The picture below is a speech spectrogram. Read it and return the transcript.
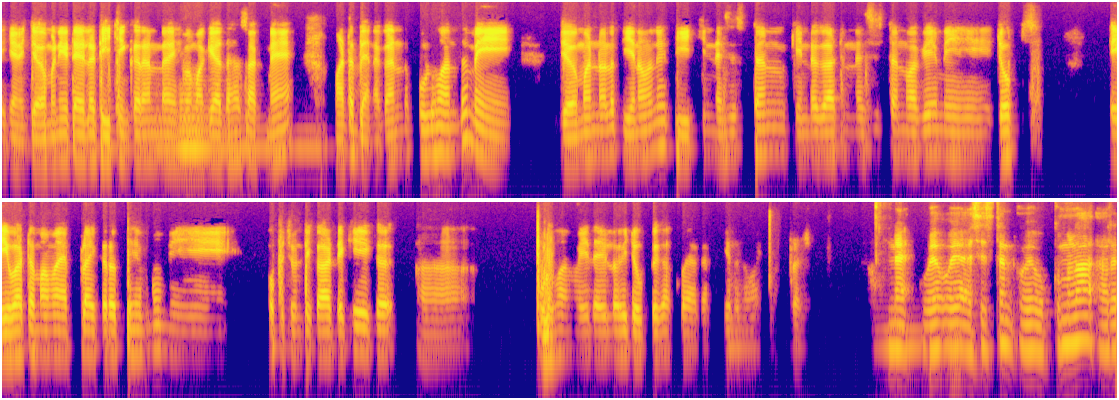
ඒ කියන්නේ ජර්මනියට එලා ටීචින් කරන්න එහෙම මගේ අදහසක් නැහැ. මට දැනගන්න පුළුවන්ද මේ ජර්මන් වල තියෙනවනේ ටීචින් ඇසිස්ටන්ට් කින්ඩර්ගාටන් ඇසිස්ටන්ට් වගේ මේ ජොබ්ස් ඒවට මම ඇප්ලයි කරොත් එහෙම මේ ඔපචුනිටි කාඩ් එකේ ඒක පුළුවන් වේද ඇවිල්ලා ඔය ජොබ් එකක් හොයාගන්න කියලා තමයි ප්‍රශ්න. නෑ ඔය ඔය ඇසිස්ටන්ට් ඔය ඔක්කොමලා අර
